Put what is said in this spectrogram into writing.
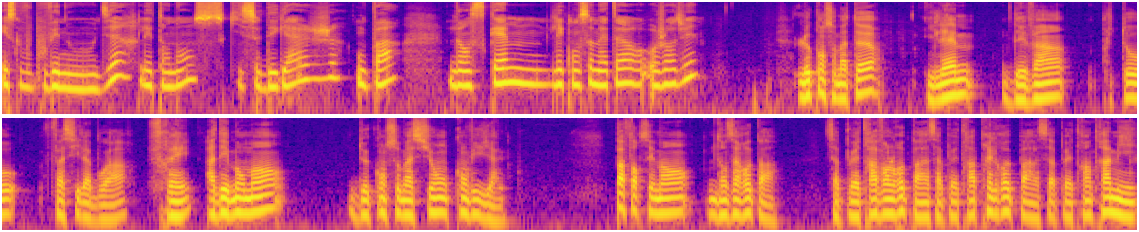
Est-ce que vous pouvez nous dire les tendances qui se dégagent ou pas dans ce qu'aiment les consommateurs aujourd'hui? Le consommateur, il aime des vins plutôt faciles à boire, frais, à des moments de consommation conviviale. Pas forcément dans un repas, ça peut être avant le repas, ça peut être après le repas, ça peut être entre amis.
